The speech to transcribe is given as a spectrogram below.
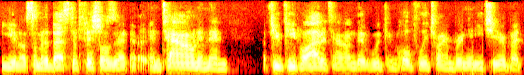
you know some of the best officials in, in town, and then a few people out of town that we can hopefully try and bring in each year. But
